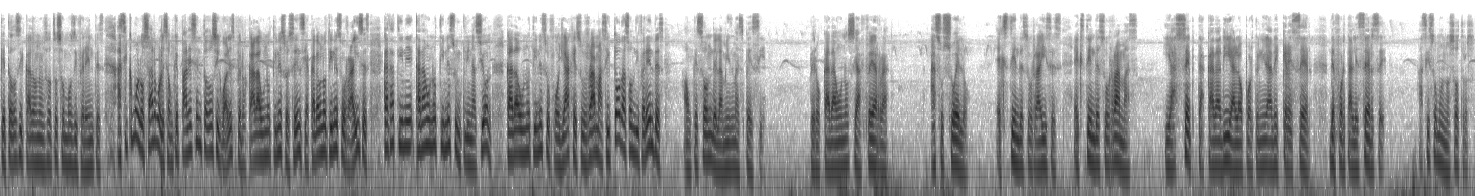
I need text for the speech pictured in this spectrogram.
que todos y cada uno de nosotros somos diferentes, así como los árboles, aunque parecen todos iguales, pero cada uno tiene su esencia, cada uno tiene sus raíces, cada, tiene, cada uno tiene su inclinación, cada uno tiene su follaje, sus ramas, y todas son diferentes, aunque son de la misma especie pero cada uno se aferra a su suelo, extiende sus raíces, extiende sus ramas y acepta cada día la oportunidad de crecer, de fortalecerse. Así somos nosotros.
